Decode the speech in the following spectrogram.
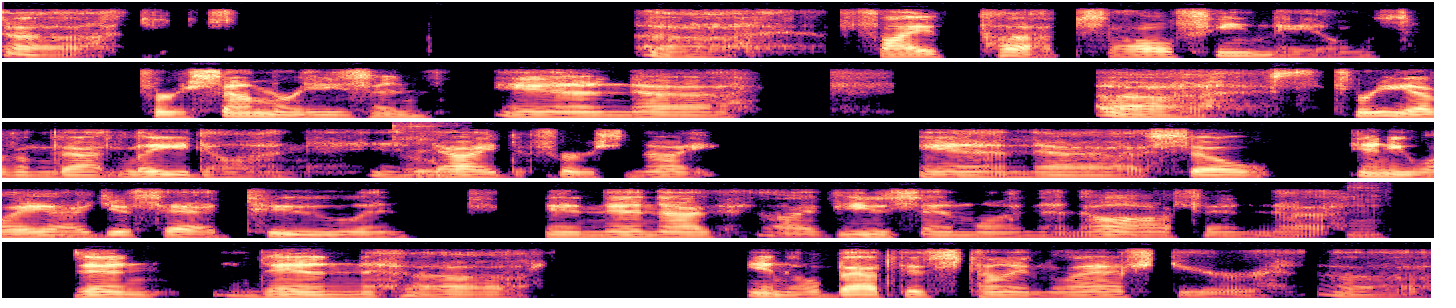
uh, uh, five pups all females for some reason and uh, uh, three of them got laid on and Oh. died the first night and uh, so anyway I just had two and and then I've I've used them on and off and uh, Mm. then then uh, you know about this time last year uh,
